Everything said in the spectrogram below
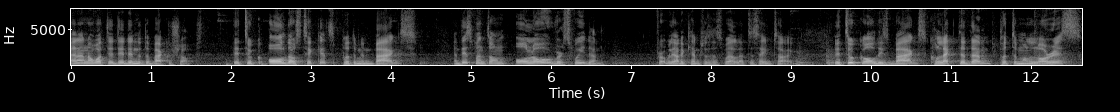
and I know what they did in the tobacco shop. They took all those tickets, put them in bags, and this went on all over Sweden, probably other countries as well at the same time. They took all these bags, collected them, put them on lorries,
